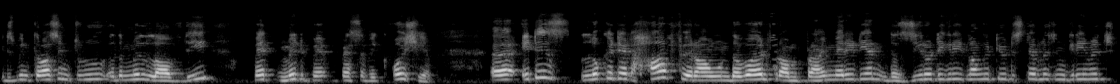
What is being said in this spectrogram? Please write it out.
it's been crossing through the middle of the mid-Pacific Ocean. Uh, it is located half around the world from prime meridian, the zero degree longitude established in Greenwich,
